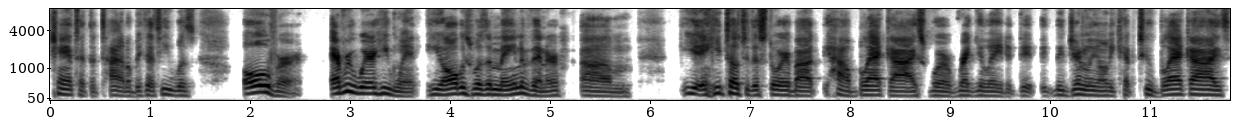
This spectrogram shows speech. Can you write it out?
chance at the title because he was over everywhere he went. He always was a main eventer. Um, he told you the story about how black guys were regulated. They, they, generally only kept two black guys.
